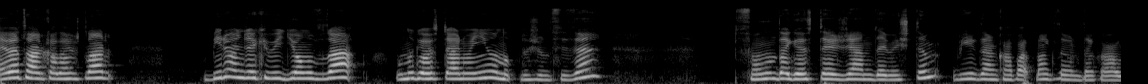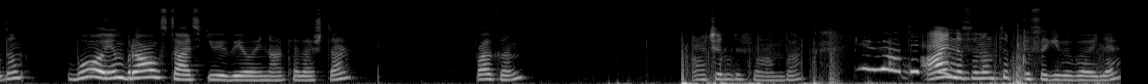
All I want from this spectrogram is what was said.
Evet arkadaşlar bir önceki videomuzda bunu göstermeyi unutmuşum size. Sonunda göstereceğim demiştim. Birden kapatmak zorunda kaldım. Bu oyun Brawl Stars gibi bir oyun arkadaşlar. Bakın. Açıldı şu anda. Aynısının tıpkısı gibi böyle.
